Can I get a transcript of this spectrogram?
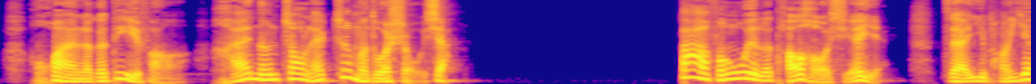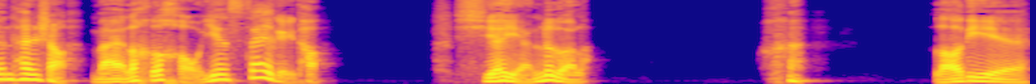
换了个地方还能招来这么多手下。大冯为了讨好斜眼，在一旁烟摊上买了盒好烟塞给他。斜眼乐了，哼，老弟，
